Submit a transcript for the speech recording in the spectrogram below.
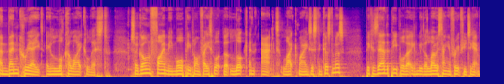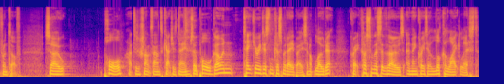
and then create a lookalike list. So go and find me more people on Facebook that look and act like my existing customers because they're the people that are going to be the lowest hanging fruit for you to get in front of. So Paul, had to glance down to catch his name. So Paul, go and take your existing customer database and upload it, create a custom list of those, and then create a lookalike list,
